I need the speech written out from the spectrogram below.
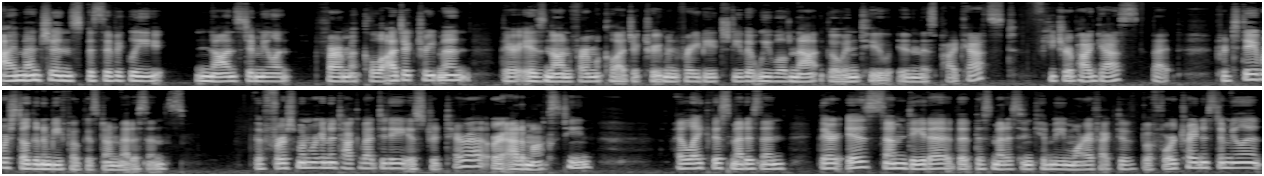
I mentioned specifically non stimulant pharmacologic treatment there is non pharmacologic treatment for ADHD that we will not go into in this podcast, future podcasts, but for today, we're still going to be focused on medicines. The first one we're going to talk about today is Strattera or atomoxetine. I like this medicine. There is some data that this medicine can be more effective before trying a stimulant,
